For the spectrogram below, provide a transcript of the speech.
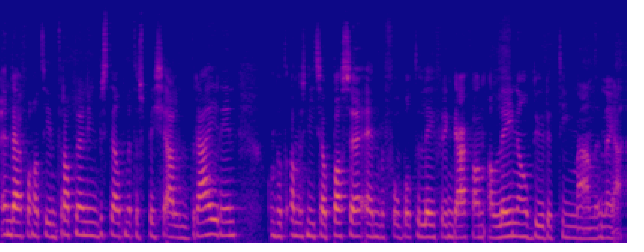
En daarvoor had hij een trapleuning besteld met een speciale draaier in. Omdat anders niet zou passen. En bijvoorbeeld de levering daarvan alleen al duurde 10 maanden. Nou ja,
